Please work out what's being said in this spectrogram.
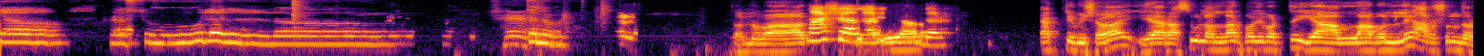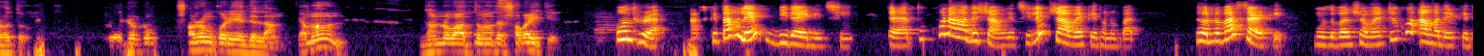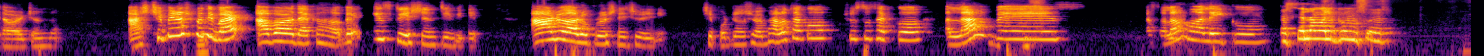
ইয়া রসুল্লাহ ধন্যবাদ। ধন্যবাদ। মাশাআল্লাহ অনেক ইয়ার সুন্দর। একটি বিষয় ইয়া রাসূল আল্লাহর পরিবর্তে ইয়া আল্লাহ বললে আরও সুন্দর হতো। এটুকু স্মরণ করিয়ে দিলাম। কেমন? ধন্যবাদ তোমাদের সবাইকে। বন্ধুরা আজকে তাহলে বিদায় নিচ্ছি। যারা এতক্ষণ আমাদের সঙ্গে ছিলেন সবাইকে ধন্যবাদ। ধন্যবাদ স্যারকে মূল্যবান সময়টুকু আমাদেরকে দেওয়ার জন্য। আসছে বৃহস্পতিবার আবার দেখা হবে স্টেশন টিভিতে আরও আরও প্রশ্নে ছড়ি নিয়ে। সে পর্যন্ত সবাই ভালো থাকো সুস্থ থাকো। আল্লাহ হাফেজ। আসসালামু আলাইকুম। আসসালামু আলাইকুম স্যার।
